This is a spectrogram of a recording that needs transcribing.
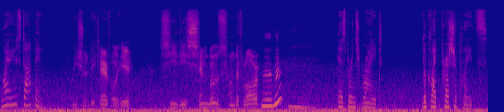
Why are you stopping? We should be careful here. See these symbols on the floor? Mm-hmm. Esbern's right. Look like pressure plates.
